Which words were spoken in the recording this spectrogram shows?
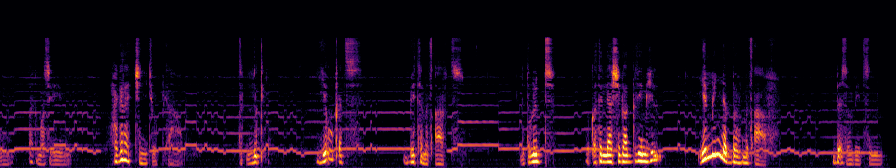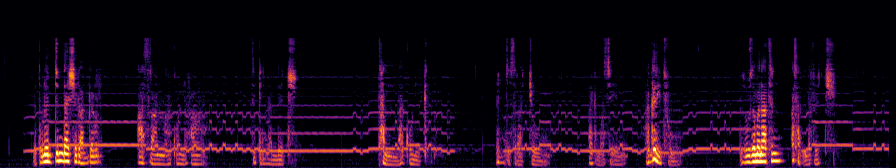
አግማሴ ሀገራችን ኢትዮጵያ ትልቅ የእውቀት ቤተ መጻሕፍት ለትውልድ እውቀትን ሊያሸጋግር የሚችል የሚነበብ መጽሐፍ በእስር ቤት ለትውልድ እንዳሸጋገር አስራና ቆልፋ ትገኛለች። ታላቁ ሊቅ እንደ ስራቸው አግማሴም ሀገሪቱ ብዙ ዘመናትን አሳለፈች።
